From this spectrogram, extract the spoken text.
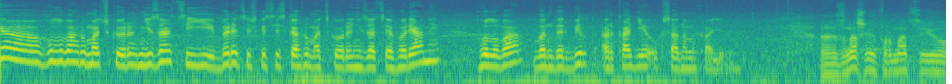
Я голова громадської організації Берецівська сільська громадська організація Горяни, голова Вандербілт Аркадія Оксана Михайлівна. Е, За нашою інформацією, е,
